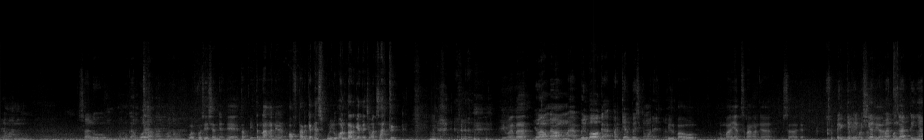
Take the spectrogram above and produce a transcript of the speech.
emang selalu memegang bola kan mana-mana. ball positionnya eh tapi tendangannya off targetnya 10 on targetnya cuma satu di mana Memang memang Bilbao agak parkir bis kemarin. tuh. Bilbao lumayan serangannya bisa aja shooting Efektif, efisien, iya. pemain penggantinya.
